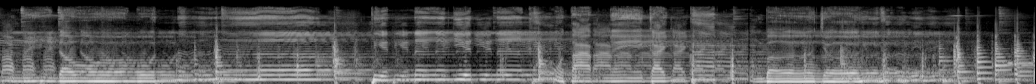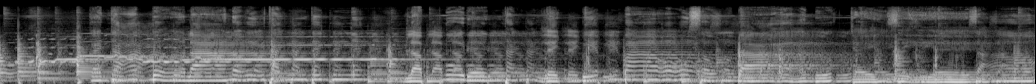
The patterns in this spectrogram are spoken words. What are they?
bọc đầu nguồn thiên nhiên khéo tạc cánh thác bờ trời cánh thác bờ là nơi thanh tích lập ngôi đền thanh lịch biết bao sông đà nước chảy dị sao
